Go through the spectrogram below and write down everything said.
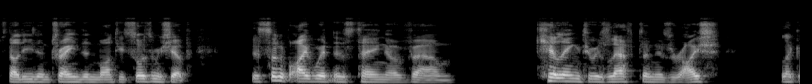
studied and trained in Monte's swordsmanship, this sort of eyewitness thing of um, killing to his left and his right, like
